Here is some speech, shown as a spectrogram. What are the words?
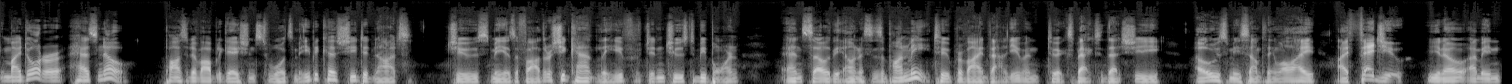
My daughter has no positive obligations towards me because she did not choose me as a father. She can't leave, didn't choose to be born. And so the onus is upon me to provide value and to expect that she owes me something. Well, I, I fed you, you know, I mean,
